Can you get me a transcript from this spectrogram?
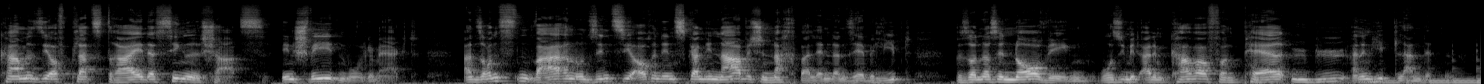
kamen sie auf Platz 3 der Singlecharts, in Schweden wohlgemerkt. Ansonsten waren und sind sie auch in den skandinavischen Nachbarländern sehr beliebt, besonders in Norwegen, wo sie mit einem Cover von Per Ubu einen Hit landeten.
